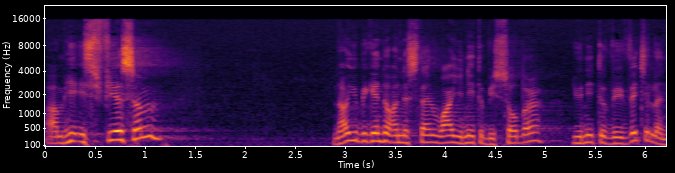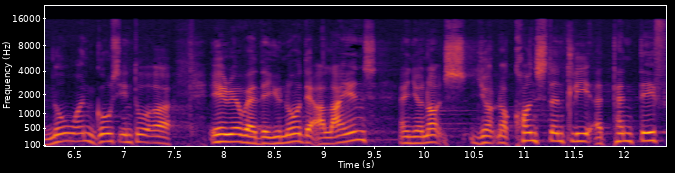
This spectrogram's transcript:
um, He is fearsome. Now you begin to understand why you need to be sober. You need to be vigilant. No one goes into an area where they, you know there are lions and you're not, you're not constantly attentive,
